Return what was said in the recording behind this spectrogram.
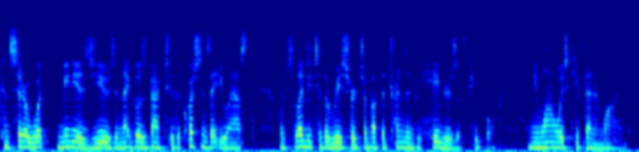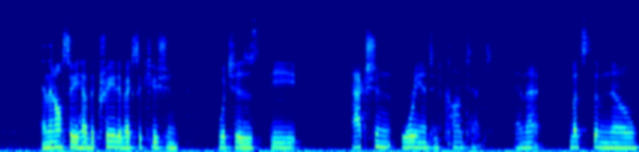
consider what media is used, and that goes back to the questions that you asked, which led you to the research about the trends and behaviors of people. And you want to always keep that in mind. And then also you have the creative execution, which is the action oriented content. And that lets them know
